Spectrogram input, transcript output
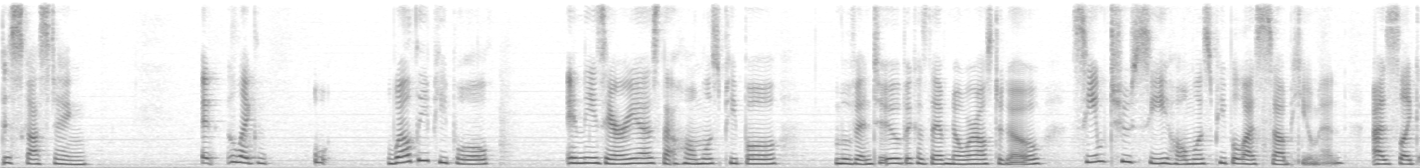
disgusting. It like w- wealthy people in these areas that homeless people move into because they have nowhere else to go seem to see homeless people as subhuman as like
